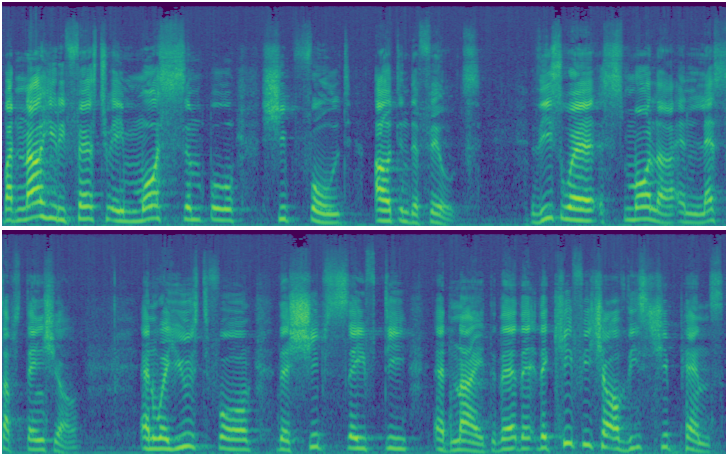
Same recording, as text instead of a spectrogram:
But now he refers to a more simple sheepfold out in the fields. These were smaller and less substantial and were used for the sheep's safety at night. The, the, the key feature of these sheep pens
